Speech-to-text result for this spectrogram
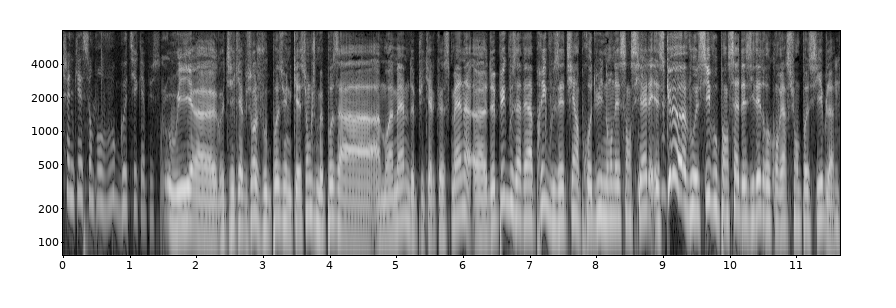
j'ai une question pour vous, Gauthier Capuçon. Oui, euh, Gauthier Capuçon, je vous pose une question que je me pose à, à moi-même depuis quelques semaines. Euh, depuis que vous avez appris que vous étiez un produit non essentiel, est-ce que euh, vous aussi vous pensez à des idées de reconversion possibles?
